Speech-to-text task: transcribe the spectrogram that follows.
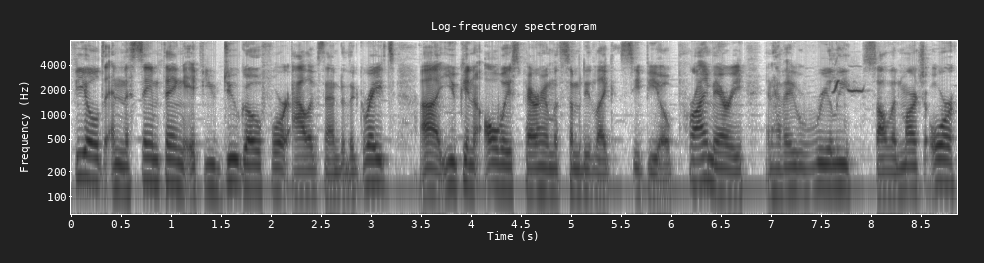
field. And the same thing if you do go for Alexander the Great uh, you can always pair him with somebody like Scipio primary and have a really solid march. Or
